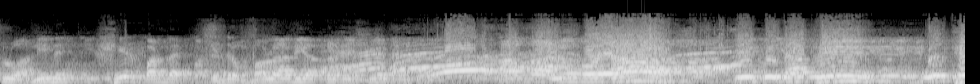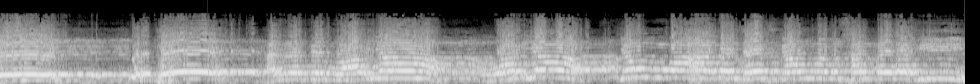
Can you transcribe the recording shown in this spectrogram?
فلوانی دے شیر پڑھ دے۔ ادھر مولا دی آکڑ دے شیر پڑھ دے۔ آپ معلوم ہویا کہ کوئی آکھے اٹھے اٹھے حضرت معاویہ معاویہ، کیوں مباحت جیس کام میں مسل پیدا کی؟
